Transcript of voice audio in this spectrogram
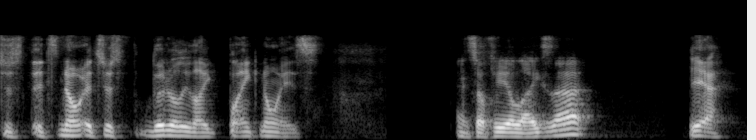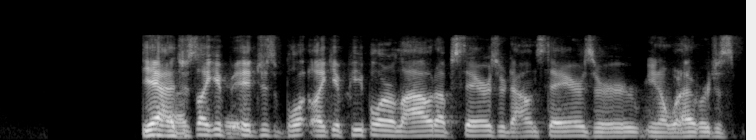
just it's no, it's just literally like blank noise. And Sophia likes that. Yeah. Yeah, Oh, just like if weird. it just like if people are loud upstairs or downstairs or you know whatever, just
